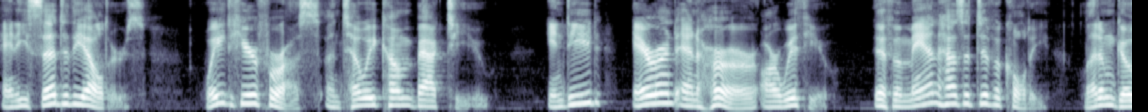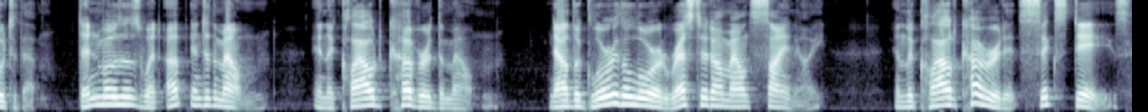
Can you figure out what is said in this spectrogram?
And he said to the elders, Wait here for us until we come back to you. Indeed, Aaron and Hur are with you. If a man has a difficulty, let him go to them. Then Moses went up into the mountain, and the cloud covered the mountain. Now the glory of the Lord rested on Mount Sinai, and the cloud covered it six days.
